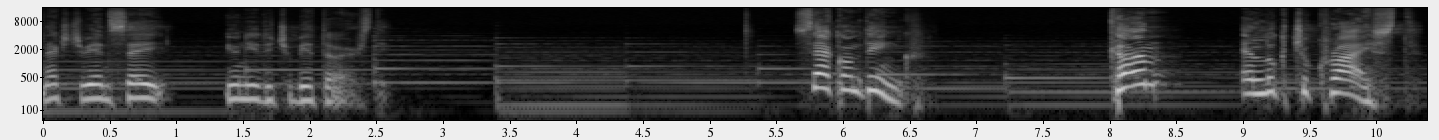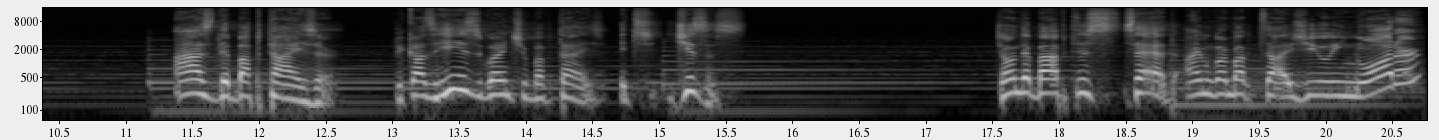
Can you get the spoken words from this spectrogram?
next to you and say, You need to be thirsty. Second thing, come and look to Christ as the baptizer because he is going to baptize. It's Jesus. John the Baptist said, I'm going to baptize you in water,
